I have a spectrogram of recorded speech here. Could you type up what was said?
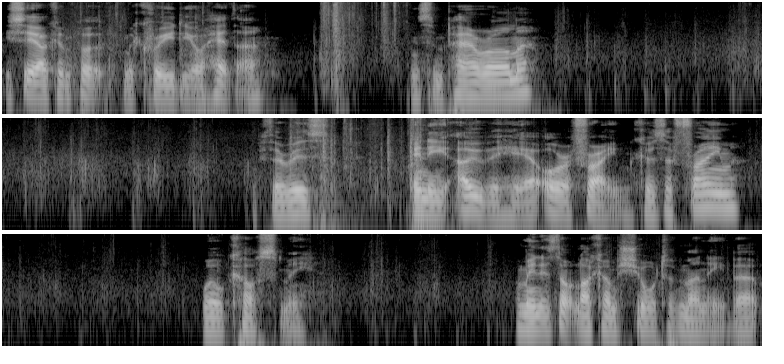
You see I can put MacCready or Heather in some power armor. If there is any over here, or a frame, because a frame will cost me. I mean, it's not like I'm short of money, but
